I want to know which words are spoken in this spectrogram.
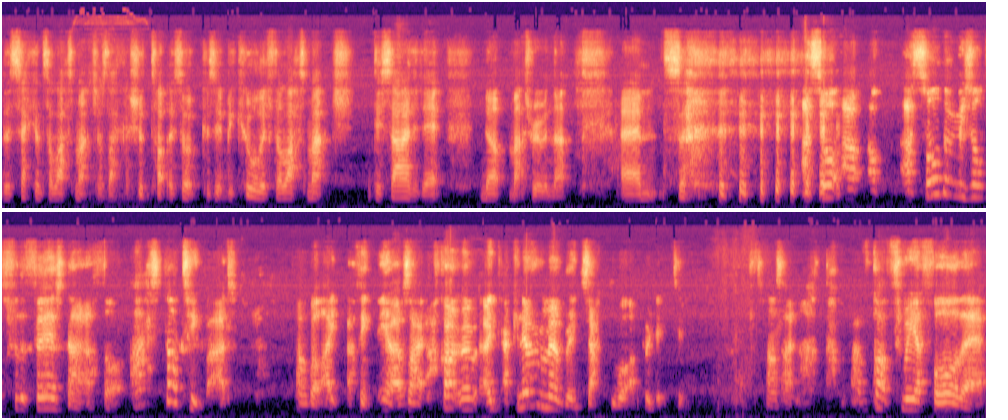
the second to last match. I was like, I should top this up because it'd be cool if the last match decided it. No, Matt's ruined that. Um, so I saw I, I, saw the results for the first night. I thought ah, that's not too bad. I've got like I think yeah. I was like I can't remember. I, I can never remember exactly what I predicted. I was like oh, I've got three or four there,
